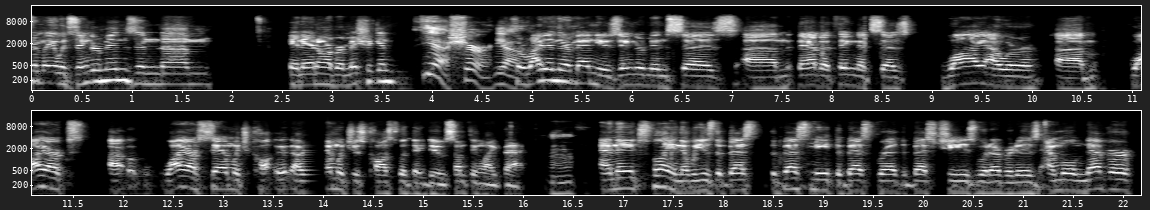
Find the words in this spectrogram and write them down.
familiar with Zingerman's in, um, in Ann Arbor, Michigan? Yeah, sure. Yeah. So right in their menu, Zingerman says, um, they have a thing that says why our, um, why our, uh, why our sandwich co- our sandwiches cost what they do, something like that. Uh-huh. And they explain that we use the best the best meat, the best bread, the best cheese, whatever it is, and we'll never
